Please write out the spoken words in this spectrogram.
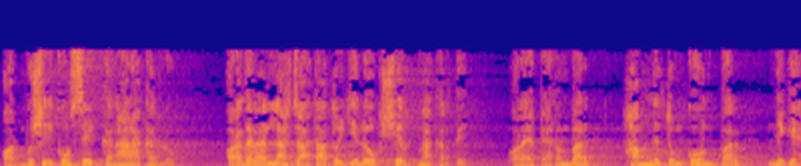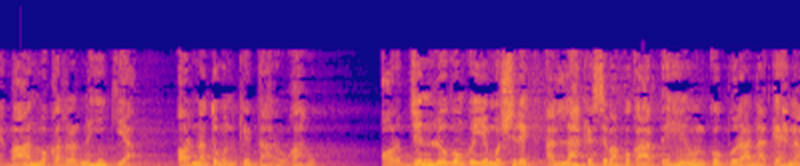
اور مشرکوں سے کنارا کر لو۔ اور اگر اللہ چاہتا تو یہ لوگ شرک نہ کرتے۔ اور اے پیغمبر، ہم نے تم کو ان پر نگہبان مقرر نہیں کیا اور نہ تم ان کے داروغہ ہو۔ اور جن لوگوں کو یہ مشرک اللہ کے سوا پکارتے ہیں، ان کو برا نہ کہنا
